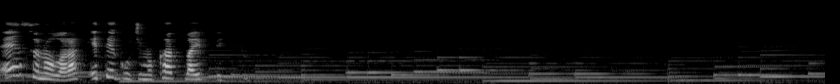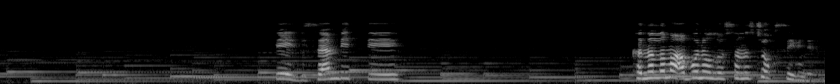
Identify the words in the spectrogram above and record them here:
En son olarak etek ucumu katlayıp diktim. Elbisem bitti. Kanalıma abone olursanız çok sevinirim.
